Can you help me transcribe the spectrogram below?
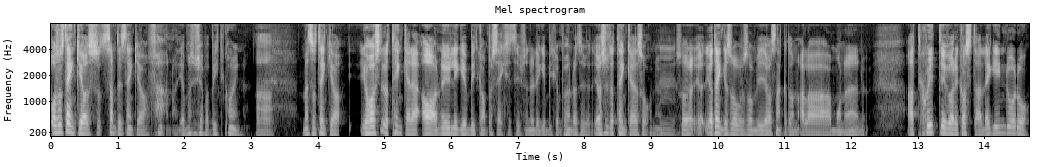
och så tänker jag, så, samtidigt tänker jag, fan jag måste köpa bitcoin. ja. Men så tänker jag, jag har slutat tänka där, ja nu ligger bitcoin på 60 000, nu ligger bitcoin på 100 000. Jag har slutat tänka så nu. Mm. Så jag, jag tänker så som vi har snackat om alla månader nu. Att skit i vad det kostar, lägg in då och då.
